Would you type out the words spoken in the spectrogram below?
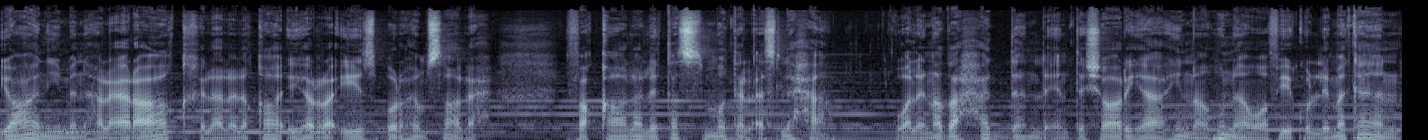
يعاني منها العراق خلال لقائه الرئيس برهم صالح فقال لتصمت الأسلحة ولنضع حدا لانتشارها هنا هنا وفي كل مكان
